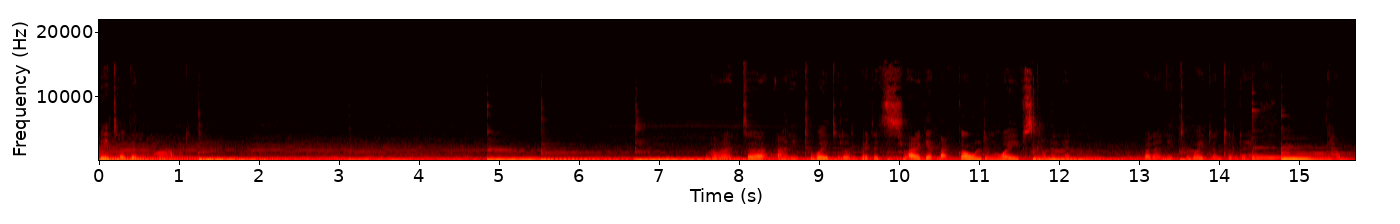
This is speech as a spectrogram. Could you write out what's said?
better than apart. Alright, so I need to wait a little bit. It's I get like golden waves coming in, but I need to wait until they have come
